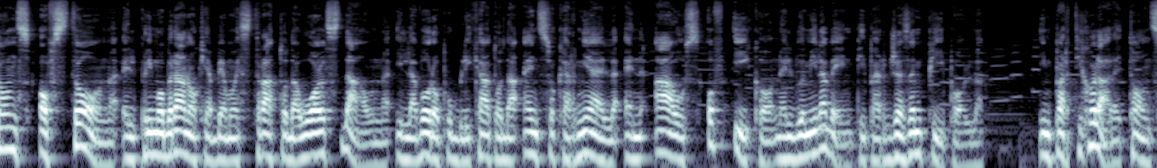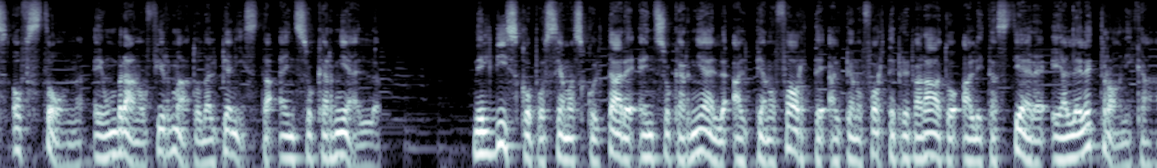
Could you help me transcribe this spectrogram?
Tons of Stone è il primo brano che abbiamo estratto da Walls Down, il lavoro pubblicato da Enzo Carniel and House of Eco nel 2020 per Jazz and People. In particolare Tons of Stone è un brano firmato dal pianista Enzo Carniel. Nel disco possiamo ascoltare Enzo Carniel al pianoforte, al pianoforte preparato, alle tastiere e all'elettronica,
